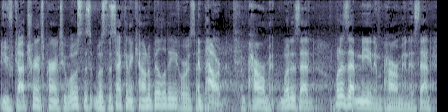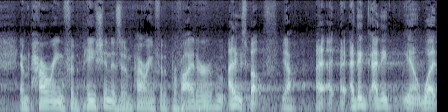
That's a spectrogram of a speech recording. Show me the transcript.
you've got transparency. What was this? Was the second accountability or is that Empowerment. Empowerment. What does that? What does that mean? Empowerment. Is that empowering for the patient? Is it empowering for the provider? Who, I think it's both. yeah. I, I, I think I think you know what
